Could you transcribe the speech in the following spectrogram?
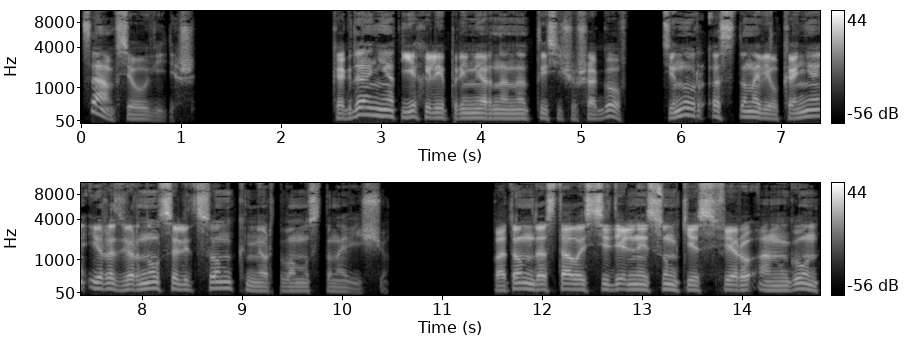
Сам все увидишь». Когда они отъехали примерно на тысячу шагов, Тинур остановил коня и развернулся лицом к мертвому становищу. Потом достал из сидельной сумки сферу Ангун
